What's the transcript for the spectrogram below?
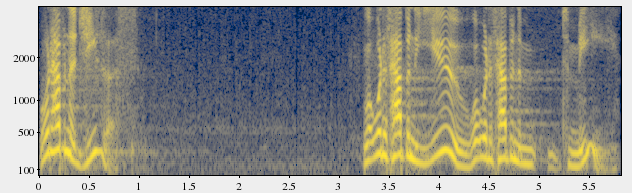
What would happen to Jesus? What would have happened to you? What would have happened to, to me?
